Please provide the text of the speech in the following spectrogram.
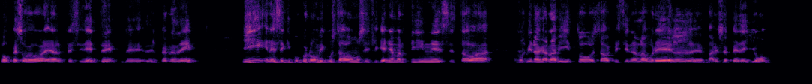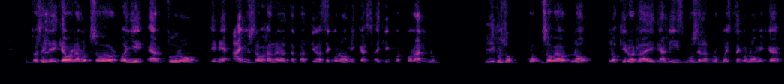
López Obrador era el presidente del PRD, y en ese equipo económico estábamos Ifigenia Martínez, estaba Rosmira Garravito, estaba Cristina Laurel, eh, Mario Cepeda y yo. Entonces le dijeron a López Obrador, oye, Arturo tiene años trabajando en alternativas económicas, hay que incorporarlo. Y dijo López Obrador, no, no quiero radicalismos en la propuesta económica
